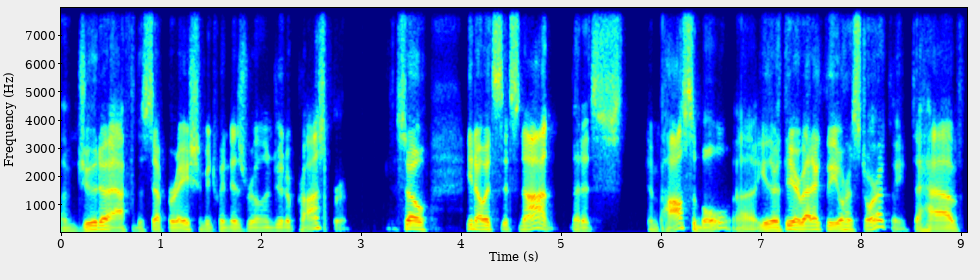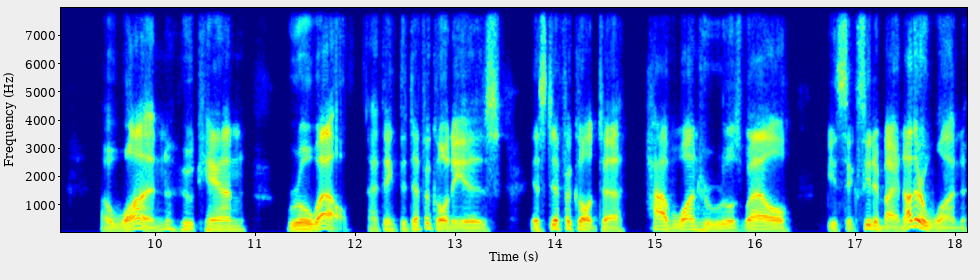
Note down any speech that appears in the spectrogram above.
of Judah after the separation between Israel and Judah prospered. So you know, it's it's not that it's impossible, uh, either theoretically or historically, to have a one who can rule well. I think the difficulty is it's difficult to have one who rules well be succeeded by another one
